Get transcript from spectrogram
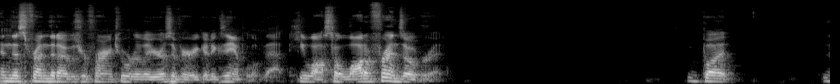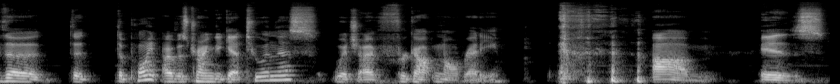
And this friend that I was referring to earlier is a very good example of that. He lost a lot of friends over it. But the the the point I was trying to get to in this, which I've forgotten already, um, is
